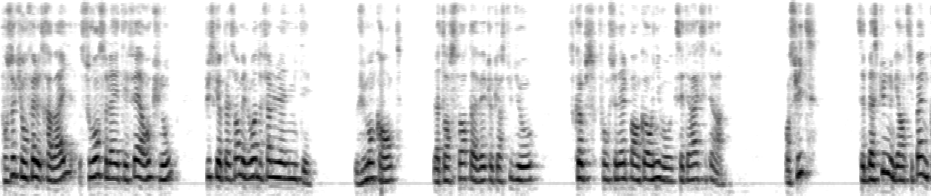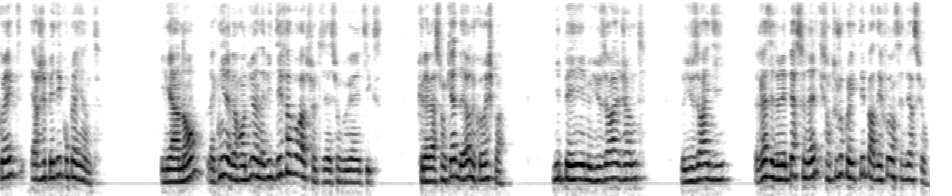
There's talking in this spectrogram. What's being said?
Pour ceux qui ont fait le travail, souvent cela a été fait à reculons, puisque la plateforme est loin de faire l'unanimité. Vue manquante, latence forte avec le cœur studio, scopes fonctionnels pas encore au niveau, etc.. Ensuite, cette bascule ne garantit pas une collecte RGPD compliant. Il y a un an, la CNIL avait rendu un avis défavorable sur l'utilisation de Google Analytics, que la version 4 d'ailleurs ne corrige pas. L'IP, le user agent, le user ID restent des données personnelles qui sont toujours collectées par défaut dans cette version.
